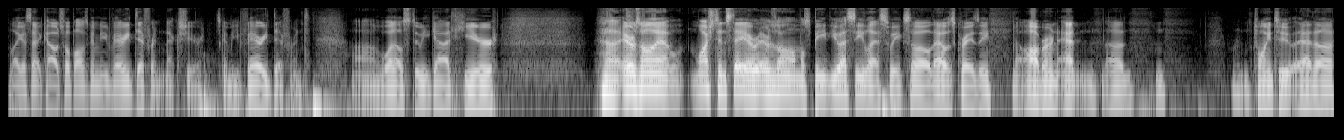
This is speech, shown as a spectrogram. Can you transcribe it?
like I said, college football is going to be very different next year. It's going to be very different. Uh, what else do we got here? Uh, Arizona, Washington State, Arizona almost beat USC last week, so that was crazy. Uh, Auburn at uh, 22 at uh,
